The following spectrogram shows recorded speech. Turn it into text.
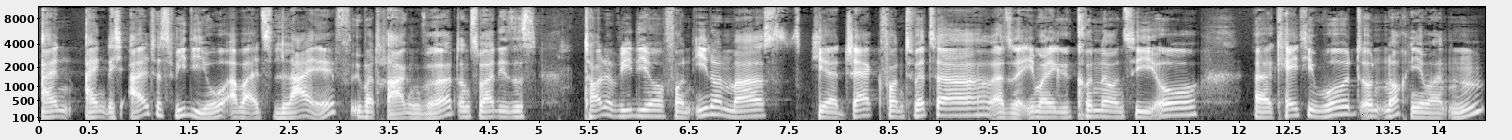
ein eigentlich altes Video, aber als live übertragen wird. Und zwar dieses tolle Video von Elon Musk, hier Jack von Twitter, also der ehemalige Gründer und CEO, äh, Katie Wood und noch jemanden.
